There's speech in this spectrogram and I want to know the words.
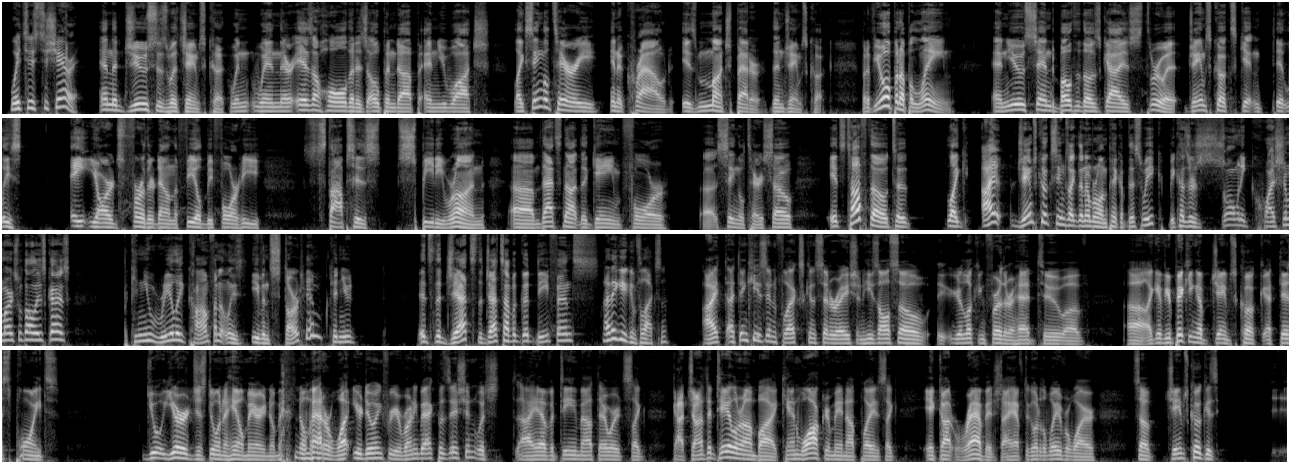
which is to share it. and the juice is with James Cook. When when there is a hole that is opened up and you watch like Singletary in a crowd is much better than James Cook. But if you open up a lane and you send both of those guys through it, James Cook's getting at least eight yards further down the field before he stops his speedy run. Um, that's not the game for uh, Singletary. So it's tough though to like I James Cook seems like the number one pickup this week because there's so many question marks with all these guys. But can you really confidently even start him? Can you? It's the Jets. The Jets have a good defense. I think you can flex him. I I think he's in flex consideration. He's also you're looking further ahead too of uh, like if you're picking up James Cook at this point, you you're just doing a hail mary no no matter what you're doing for your running back position. Which I have a team out there where it's like got Jonathan Taylor on by, Ken Walker may not play. It's like it got ravaged. I have to go to the waiver wire. So James Cook is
